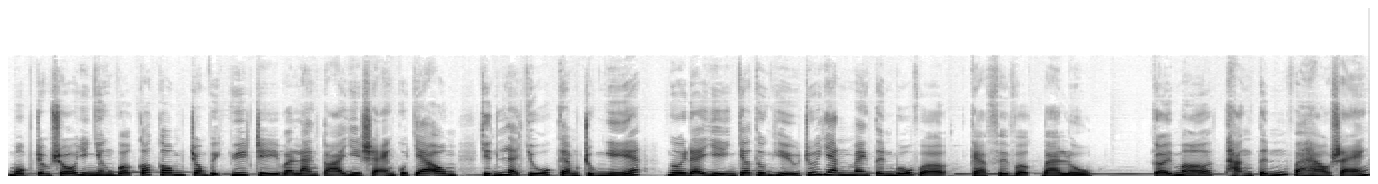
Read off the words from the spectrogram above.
Một trong số những nhân vật có công trong việc duy trì và lan tỏa di sản của cha ông chính là chú Cam Trung Nghĩa, người đại diện cho thương hiệu trứ danh mang tên bố vợ, cà phê vợt Ba Lù. Cởi mở, thẳng tính và hào sảng,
